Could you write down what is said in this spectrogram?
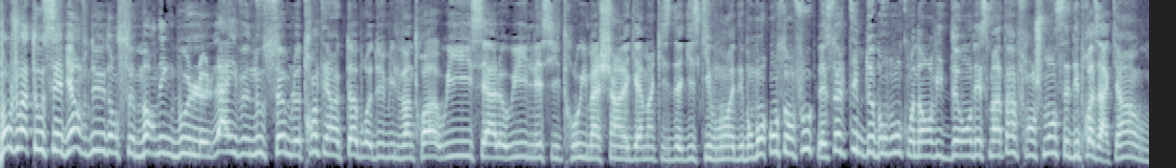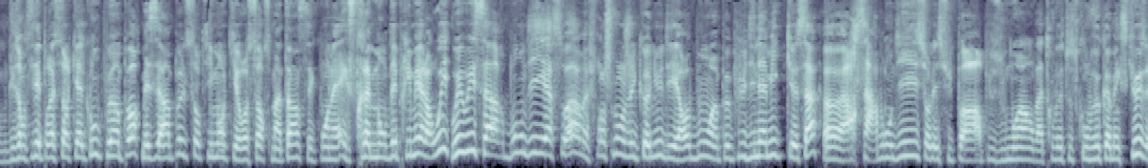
Bonjour à tous et bienvenue dans ce Morning Bull live. Nous sommes le 31 octobre 2023. Oui, c'est Halloween, les citrouilles, machin, les gamins qui se déguisent, qui vont avec des bonbons. On s'en fout. Les seuls types de bonbons qu'on a envie de demander ce matin, franchement, c'est des Prozac, hein, ou des antidépresseurs quelconques, peu importe. Mais c'est un peu le sentiment qui ressort ce matin, c'est qu'on est extrêmement déprimé. Alors oui, oui, oui, ça a rebondi hier soir, mais franchement, j'ai connu des rebonds un peu plus dynamiques que ça. Euh, alors ça a rebondi sur les supports, plus ou moins. On va trouver tout ce qu'on veut comme excuse.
